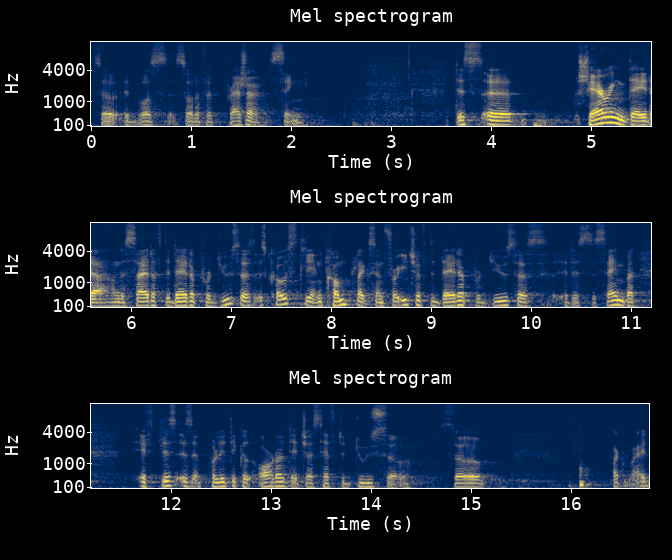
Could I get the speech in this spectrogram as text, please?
So it was sort of a pressure thing. This uh, sharing data on the side of the data producers is costly and complex, and for each of the data producers it is the same, but if this is a political order, they just have to do so. So, but why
